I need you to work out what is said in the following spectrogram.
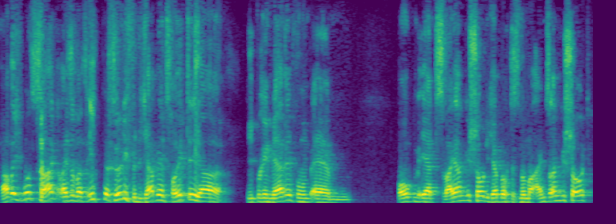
Aber ich muss sagen, also was ich persönlich finde, ich habe jetzt heute ja die Premiere von ähm, Open Air 2 angeschaut. Ich habe auch das Nummer 1 angeschaut.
